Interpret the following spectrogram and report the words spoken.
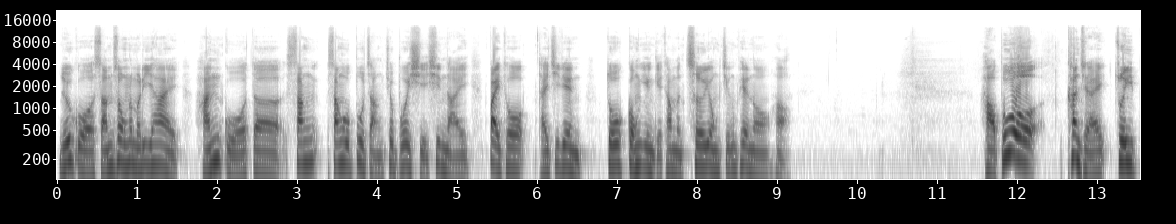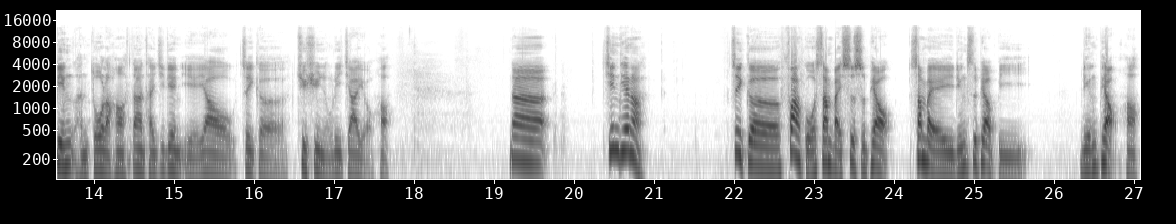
如果南宋那么厉害，韩国的商商务部长就不会写信来拜托台积电多供应给他们车用晶片哦，哈。好，不过看起来追兵很多了哈，当然台积电也要这个继续努力加油哈。那今天啊，这个法国三百四十票，三百零四票比零票哈，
